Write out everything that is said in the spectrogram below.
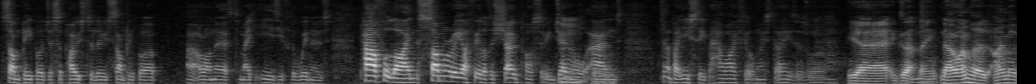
Some people are just supposed to lose. Some people are, uh, are on earth to make it easy for the winners." Powerful line. The summary I feel of the show possibly in mm. general, Mm. and I don't know about you, Steve, but how I feel most days as well. Yeah, exactly. Mm. No, I'm a I'm a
